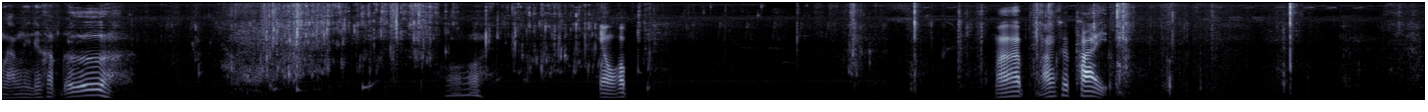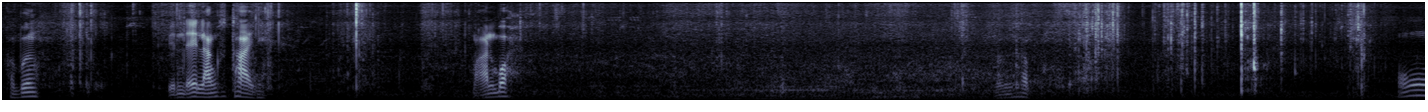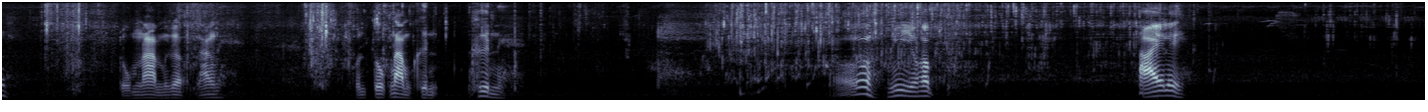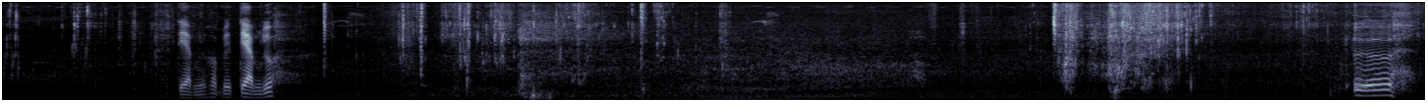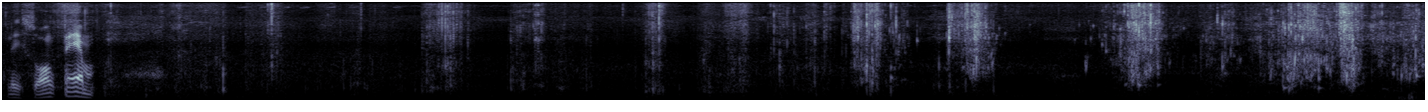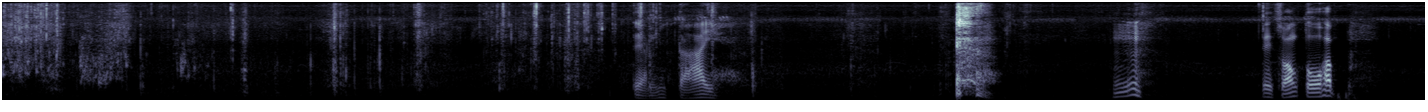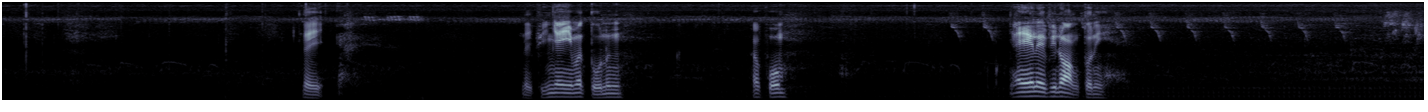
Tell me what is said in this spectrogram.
เบื้องหลังนี่นะครับ เด้ออเหี่ยวครับ มาครับหลังสุดท้ายมาเบิ้งเป็นได้หลังสุดท้ายนี่หมานบ่เบิ้งครับ โอ้ จมน้ำอีกแล้างนี่ฝนตกน้ำขึ้นขึ้นนี่โอ้นี่อยู่ครับ ตายเลยเตรียมอยู่ครับได้เตรียมอยู่เออได้สองแต้ม แต่มนตายหืมได้สองตัวครับ ได้ ได้พี่ใหญ่มาตัวหนึ่งครับผมใหญ่เลยพี่น้องตัวนี้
